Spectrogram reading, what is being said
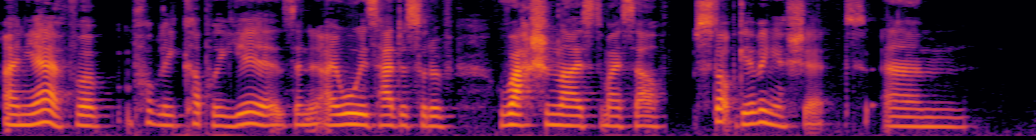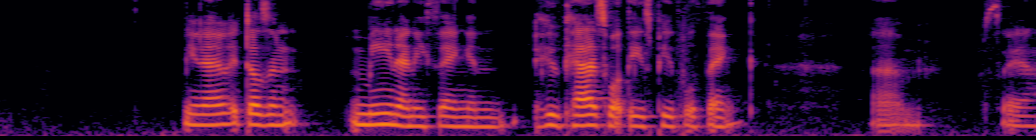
and yeah, for probably a couple of years, and I always had to sort of rationalize to myself, stop giving a shit. Um, you know, it doesn't mean anything, and who cares what these people think? Um, so yeah.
